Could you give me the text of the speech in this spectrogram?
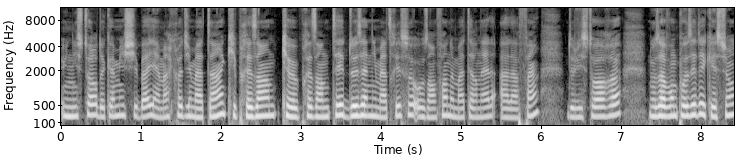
une histoire de Camille Chibaï un mercredi matin qui, présente, que présentait deux animatrices aux enfants de maternelle à la fin de l'histoire. Nous avons posé des questions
